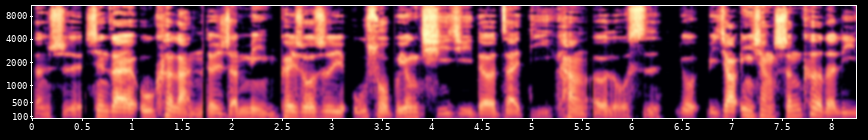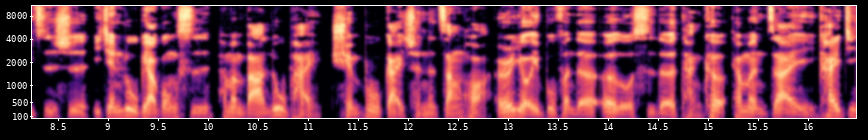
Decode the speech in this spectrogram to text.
但是现在乌克兰的人民可以说是无所不用其极的在抵抗俄罗斯。有比较印象深刻的例子。只是一间路标公司，他们把路牌全部改成了脏话，而有一部分的俄罗斯的坦克，他们在开进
